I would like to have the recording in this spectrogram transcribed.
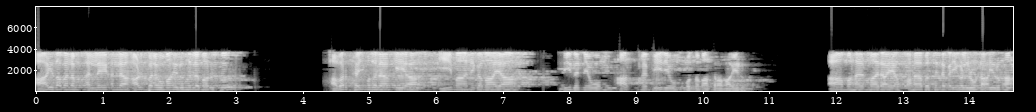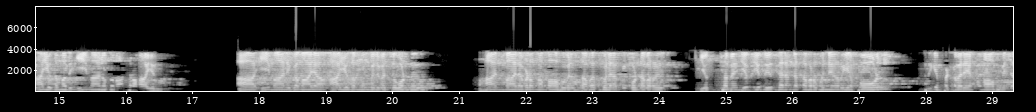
ആയുധബലം അല്ലേ? അല്ല ആൾബലവുമായിരുന്നില്ല മറിച്ച് അവർ കൈമുതലാക്കിയ ഈമാനികമായ ചൈതന്യവും ആത്മവീര്യവും ഒന്ന് മാത്രമായിരുന്നു. ആ മഹാന്മാരായ സഹാബത്തിന്റെ കൈകളിൽ ഉണ്ടായിരുന്ന ആയുധം അത് ഈമാൻ ഒന്ന് മാത്രമായിരുന്നു. ആ ഈമാനികമായ ആയുധം മുമ്പിൽ വെച്ചുകൊണ്ട് മഹാന്മാരവിടെ നമ്മാഹുവിൽ തവക്കുലാക്കിക്കൊണ്ടവർ യുദ്ധ യുദ്ധരംഗത്തവർ മുന്നേറിയപ്പോൾ പ്രിയപ്പെട്ടവരെ അള്ളാഹുവിന്റെ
